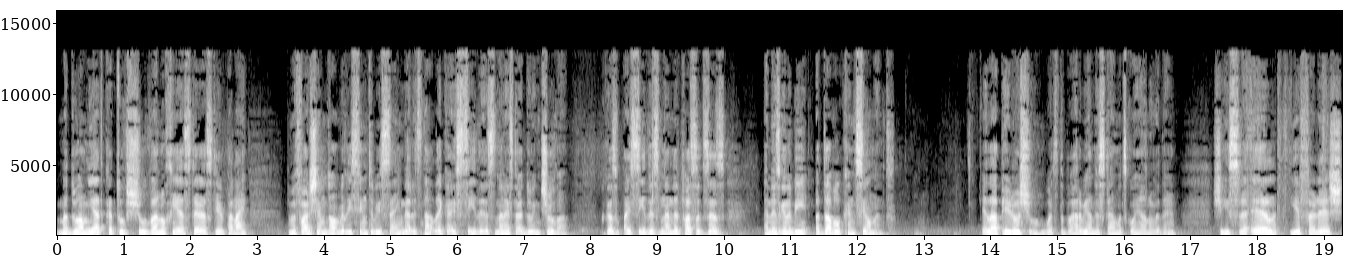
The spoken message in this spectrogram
מדוע מיד כתוב שוב, ואנוכי אסתר אסתיר פניי? The Mefarshim don't really seem to be saying that. It's not like I see this and then I start doing tshuva. Because I see this and then the Pasuk says, and there's going to be a double concealment. Ela pirushu, what's the, how do we understand what's going on over there? שישראל יפרש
